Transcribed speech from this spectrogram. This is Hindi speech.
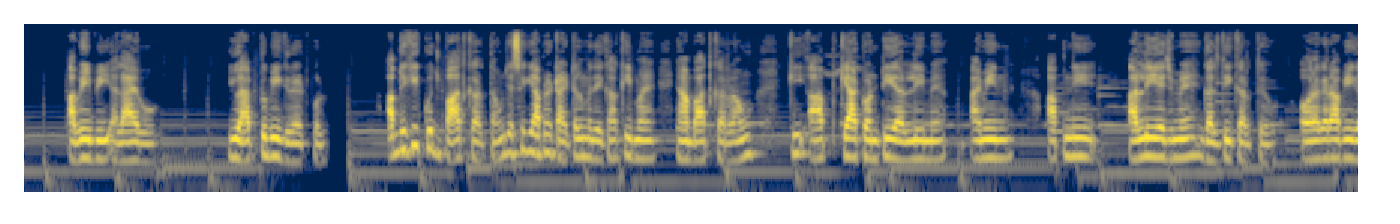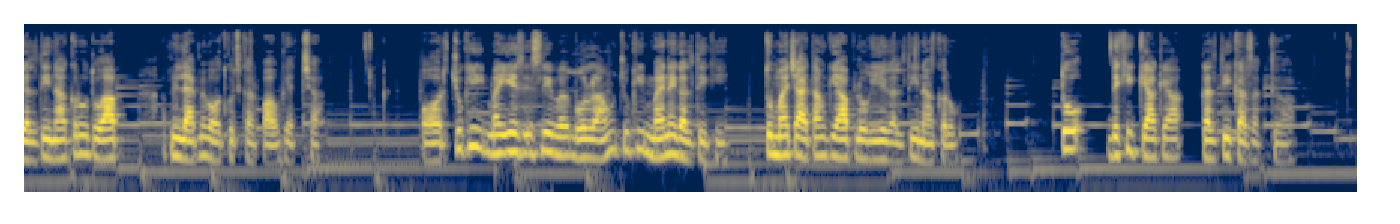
अभी भी अलाइव हो। You have to be grateful अब देखिए कुछ बात करता हूँ। जैसे कि आपने टाइटल में देखा कि मैं यहाँ बात कर रहा हूँ कि आप क्या ट्वेंटी अर्ली में आई I मीन mean, अपनी अर्ली एज में गलती करते हो। और अगर आप ये गलती ना करो तो आप अपनी लाइफ में बहुत कुछ कर पाओगे। अच्छा। और चूँकि मैं ये इसलिए बोल रहा हूँ चूँकि मैंने गलती की तो मैं चाहता हूँ कि आप लोग ये गलती ना करो। तो देखिए क्या क्या गलती कर सकते हो आप।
